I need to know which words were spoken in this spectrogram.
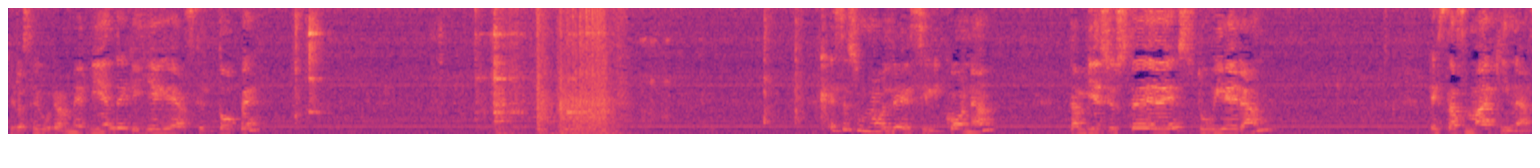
Quiero asegurarme bien de que llegue hasta el tope. Este es un molde de silicona. También si ustedes tuvieran estas máquinas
